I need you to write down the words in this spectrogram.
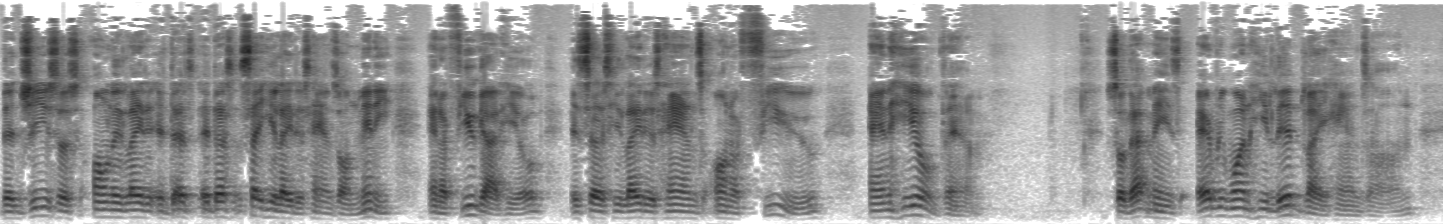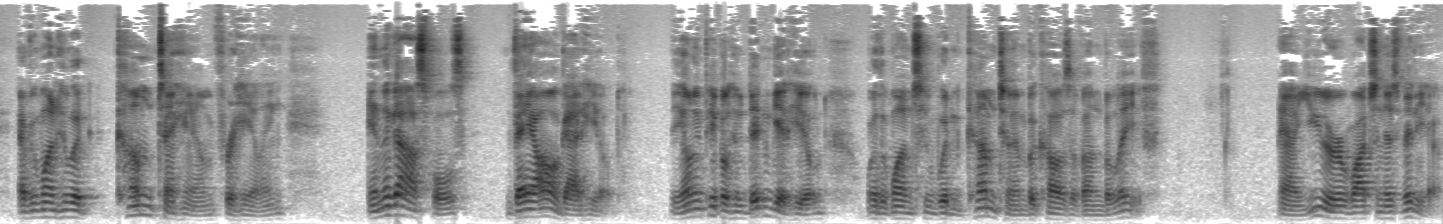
that Jesus only laid it, does, it doesn't say he laid his hands on many and a few got healed. It says he laid his hands on a few and healed them. So that means everyone he did lay hands on, everyone who had come to him for healing, in the Gospels, they all got healed. The only people who didn't get healed were the ones who wouldn't come to him because of unbelief. Now, you're watching this video,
